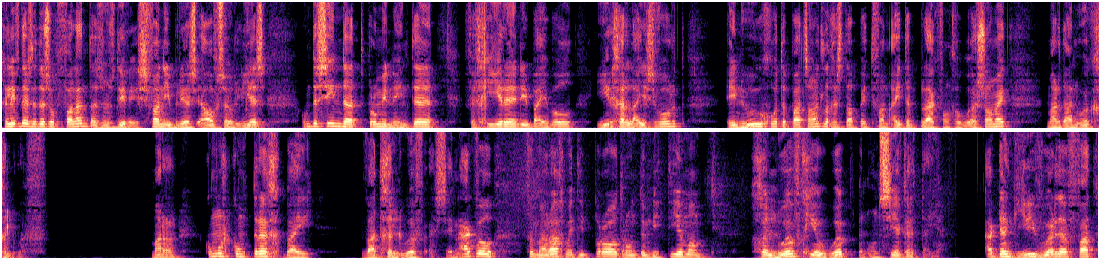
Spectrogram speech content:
Geliefdes, dit is opvallend as ons die res van Hebreërs 11 sou lees om te sien dat prominente figure in die Bybel hier gelys word en hoe God 'n pad saam met hulle gestap het vanuit 'n plek van gehoorsaamheid, maar dan ook geloof. Maar kom ons kom terug by wat geloof is. En ek wil vanmiddag met u praat rondom die tema geloof gee hoop in onseker tye. Ek dink hierdie woorde vat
